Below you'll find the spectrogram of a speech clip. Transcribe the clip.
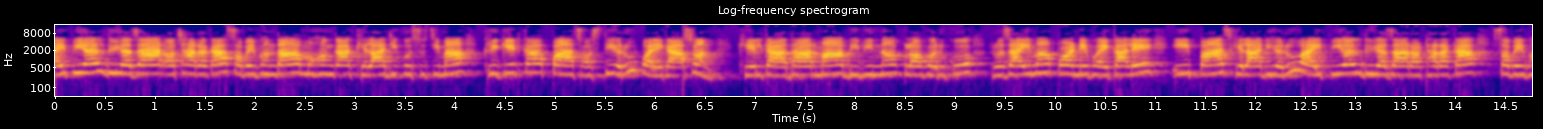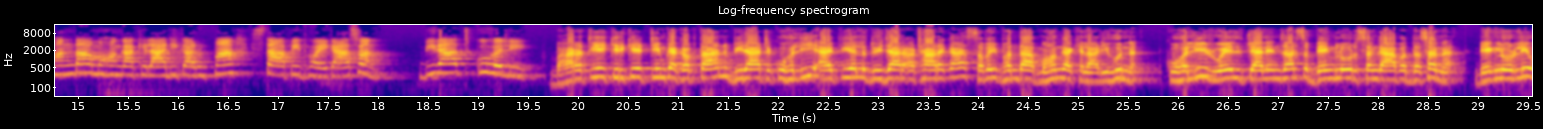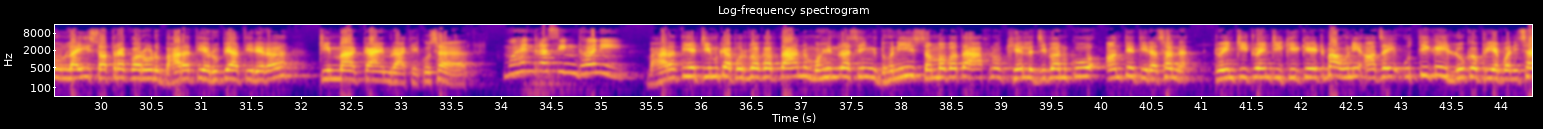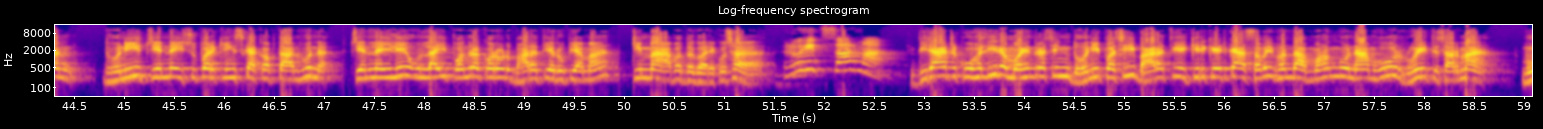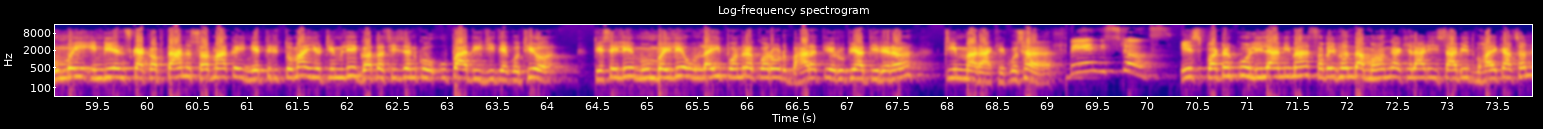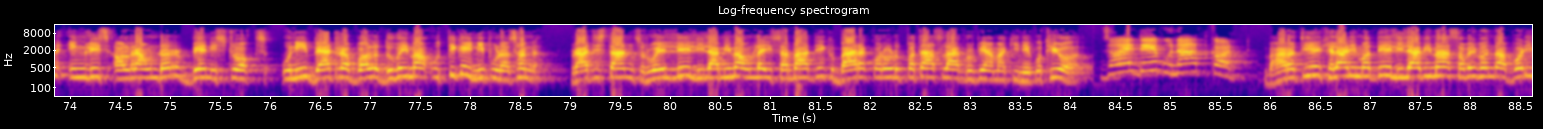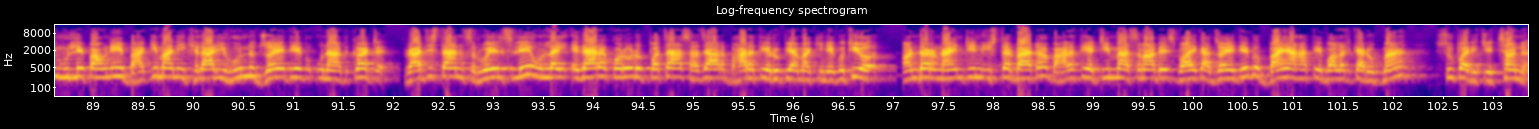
IPL दुई हजार अठारका सबैभन्दा महँगा खेलाडीको सूचीमा क्रिकेटका पाँच हस्तीहरू परेका छन्। खेलका आधारमा विभिन्न क्लबहरूको रोजाइमा पर्ने भएकाले यी पाँच खेलाडीहरू आइपिएल दुई हजार अठारका सबैभन्दा महँगा खेलाडीका रूपमा स्थापित भएका छन्। विराट कोहली भारतीय क्रिकेट टिमका कप्तान विराट कोहली आइपिएल दुई हजार अठारका सबैभन्दा महँगा खेलाडी हुन्। कोहली रोयल च्यालेन्जर्स बेङ्गलोरसँग आबद्ध छन्। बेङ्गलोरले उनलाई सत्र करोड भारतीय रुपियाँ तिरेर टिममा कायम राखेको छ। महेन्द्र सिंह धोनी। भारतीय टिमका पूर्व कप्तान महेन्द्र सिंह धोनी सम्भवतः आफ्नो खेल जीवनको अन्त्यतिर छन्। ट्वेन्टी ट्वेन्टी क्रिकेटमा उनी अझै उत्तिकै लोकप्रिय पनि छन्। धोनी चेन्नई सुपर किङ्सका कप्तान हुन्। चेन्नईले उनलाई पन्ध्र करोड भारतीय रुपियाँमा टिममा आबद्ध गरेको छ। रोहित शर्मा। विराट कोहली र महेन्द्र सिंह धोनीपछि भारतीय क्रिकेटका सबैभन्दा महँगो नाम हो रोहित शर्मा। मुम्बई इन्डियन्सका कप्तान शर्माकै नेतृत्वमा यो टिमले गत सिजनको उपाधि जितेको थियो। त्यसैले मुम्बईले उनलाई पन्ध्र करोड भारतीय रुपियाँ तिरेर टिममा राखेको छ। बेन स्टोक्स यस पटकको लिलामीमा सबैभन्दा महँगा खेलाडी साबित भएका छन् इङ्ग्लिस अलराउन्डर बेन स्टोक्स। उनी ब्याट र बल दुवैमा उत्तिकै निपुण छन्। राजस्थान रोयलले लिलामीमा उनलाई सर्वाधिक बाह्र करोड पचास लाख रुपियाँमा किनेको थियो। जयदेव उनादकट भारतीय खेलाडी मध्ये लिलाबीमा सबैभन्दा बढी मूल्य पाउने भाग्यमानी खेलाडी हुन् जयदेव उनादकट राजस्थान रोयल्सले उनलाई एघार करोड पचास हजार भारतीय रुपियाँमा किनेको थियो। अन्डर नाइन्टिन स्तरबाट भारतीय टिममा समावेश भएका जयदेव बायाँ हाते बलरका रूपमा सुपरिचित छन्।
